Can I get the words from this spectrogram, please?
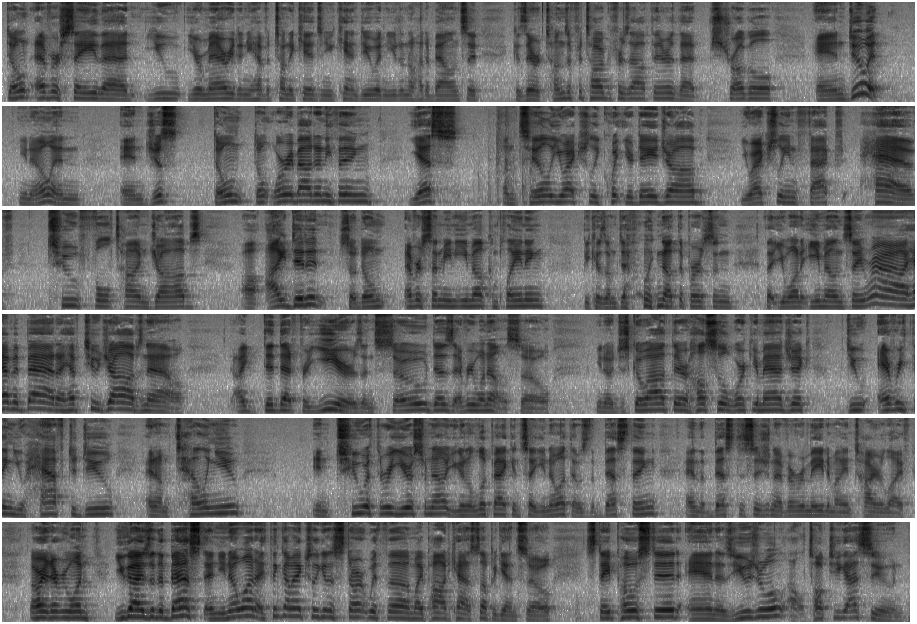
don't ever say that you you're married and you have a ton of kids and you can't do it and you don't know how to balance it because there are tons of photographers out there that struggle and do it you know and and just don't don't worry about anything. Yes until you actually quit your day job you actually in fact have two full-time jobs. Uh, i did it so don't ever send me an email complaining because i'm definitely not the person that you want to email and say "Wow, i have it bad i have two jobs now I did that for years, and so does everyone else. So, you know, just go out there, hustle, work your magic, do everything you have to do, and I'm telling you, in two or three years from now, you're going to look back and say, you know what, that was the best thing and the best decision I've ever made in my entire life. All right, everyone, you guys are the best. And you know what? I think I'm actually going to start with uh, my podcast up again. So stay posted. And as usual, I'll talk to you guys soon.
